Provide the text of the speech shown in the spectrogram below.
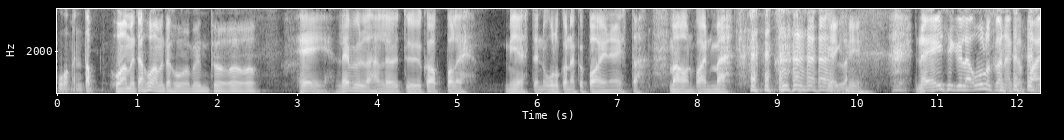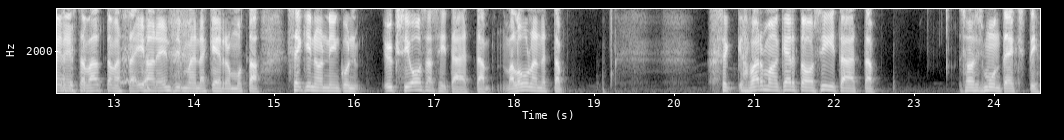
Huomenta. Huomenta, huomenta, huomenta. Hei, levyllähän löytyy kappale miesten ulkonäköpaineista. Mä on vain mä. Eiks niin? No ei se kyllä ulkonäköpaineista välttämättä ihan ensimmäinen kerro, mutta sekin on niin kuin yksi osa sitä, että mä luulen, että se varmaan kertoo siitä, että se on siis mun teksti.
